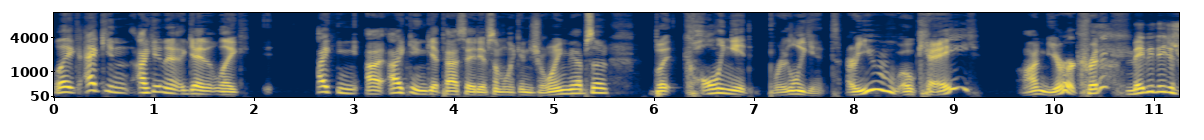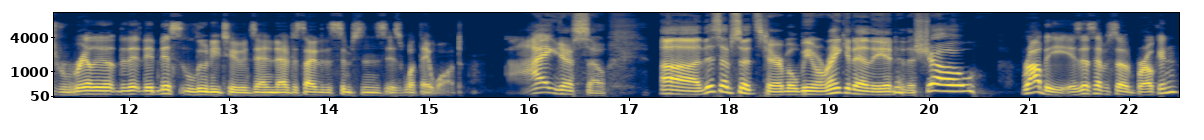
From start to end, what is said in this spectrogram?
Like, I can, I can uh, get it. Like, I can, I, I can get past the idea of someone like enjoying the episode, but calling it brilliant. Are you okay? I'm. You're a critic. Maybe they just really they, they miss Looney Tunes and have decided The Simpsons is what they want. I guess so. Uh, this episode's terrible. We will rank it at the end of the show. Robbie, is this episode broken?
